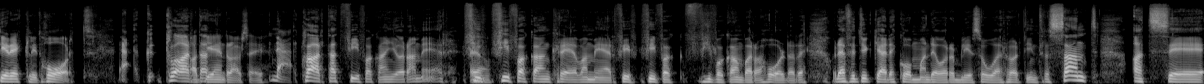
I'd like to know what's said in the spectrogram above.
tillräckligt hårt ja, klart att, att de ändrar sig? Nej, klart att Fifa kan göra mer. Ja. Fifa kan kräva mer, Fifa, Fifa kan vara hårdare. Och därför tycker jag det kommande året blir så oerhört intressant att se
